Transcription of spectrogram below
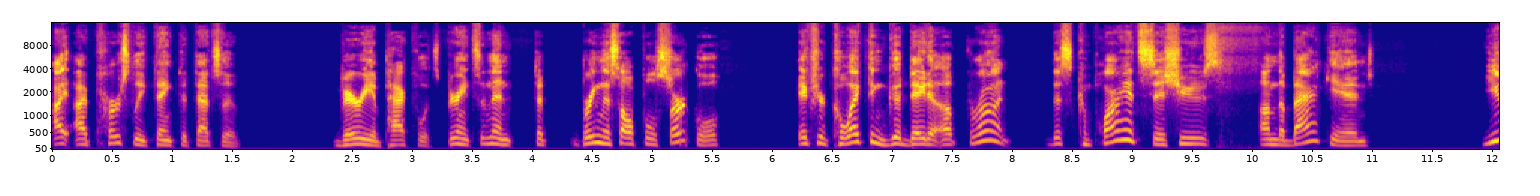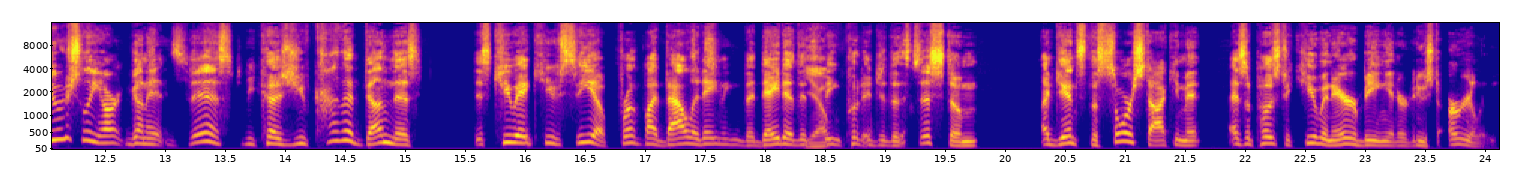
I, I personally think that that's a very impactful experience. And then to bring this all full circle, if you're collecting good data up front, this compliance issues on the back end usually aren't going to exist because you've kind of done this this QA QC up front by validating the data that's yep. being put into the system against the source document as opposed to human error being introduced early.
